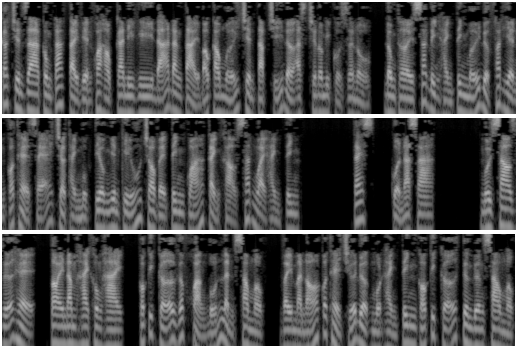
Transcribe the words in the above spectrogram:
Các chuyên gia công tác tại Viện Khoa học Carnegie đã đăng tải báo cáo mới trên tạp chí The Astronomical Journal, đồng thời xác định hành tinh mới được phát hiện có thể sẽ trở thành mục tiêu nghiên cứu cho vệ tinh quá cảnh khảo sát ngoại hành tinh. TESS của NASA. Ngôi sao giữa hệ, toi năm 202, có kích cỡ gấp khoảng 4 lần sao mộc, vậy mà nó có thể chứa được một hành tinh có kích cỡ tương đương sao mộc,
